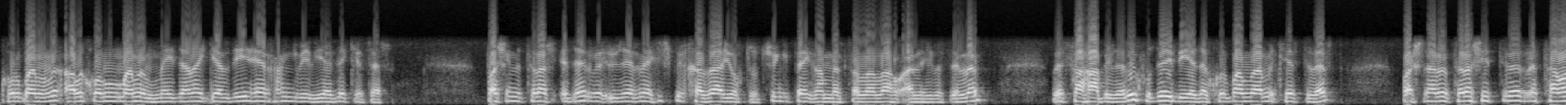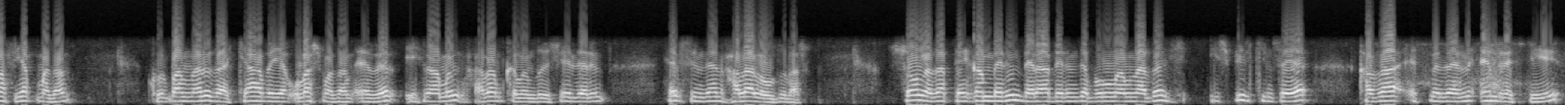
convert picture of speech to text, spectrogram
kurbanını alıkonulmanın meydana geldiği herhangi bir yerde keser. Başını tıraş eder ve üzerine hiçbir kaza yoktur. Çünkü Peygamber sallallahu aleyhi ve sellem ve sahabileri Hudeybiye'de kurbanlarını kestiler. Başlarını tıraş ettiler ve tavaf yapmadan kurbanları da Kabe'ye ulaşmadan evvel ihramın haram kılındığı şeylerin hepsinden halal oldular. Sonra da peygamberin beraberinde bulunanlardan hiçbir kimseye kaza etmelerini emrettiği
